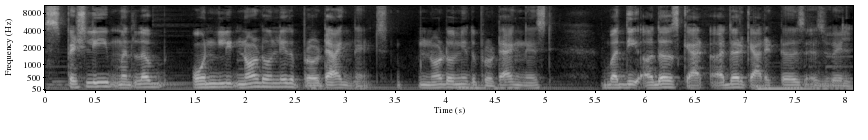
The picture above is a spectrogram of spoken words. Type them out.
स्पेशली मतलब only not only the protagonist not only the protagonist but the others other characters as well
